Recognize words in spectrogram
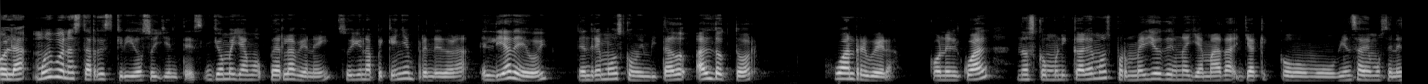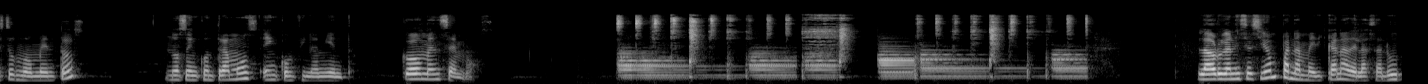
Hola, muy buenas tardes queridos oyentes. Yo me llamo Perla Bioney, soy una pequeña emprendedora. El día de hoy tendremos como invitado al doctor Juan Rivera, con el cual nos comunicaremos por medio de una llamada, ya que como bien sabemos en estos momentos nos encontramos en confinamiento. Comencemos. La Organización Panamericana de la Salud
